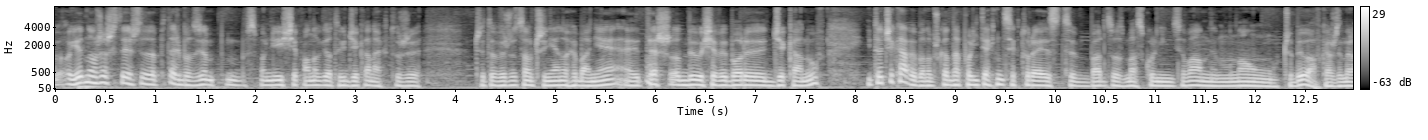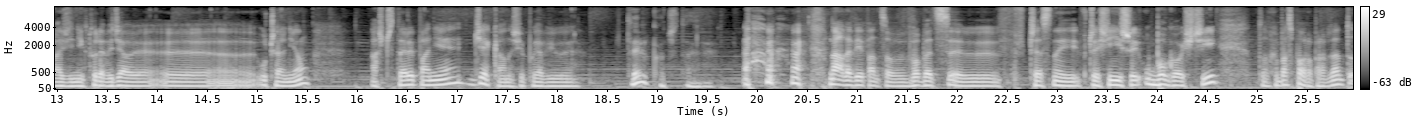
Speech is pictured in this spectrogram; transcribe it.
y, o jedną rzecz chcę jeszcze zapytać, bo wspomnieliście panowie o tych dziekanach, którzy czy to wyrzucą, czy nie, no chyba nie. Y, Też odbyły się wybory dziekanów i to ciekawe, bo na przykład na Politechnice, która jest bardzo zmaskulinizowaną, czy była w każdym razie, niektóre wydziały y, uczelnią, aż cztery panie dziekan się pojawiły. Tylko cztery. No ale wie pan co, wobec y, wczesnej, wcześniejszej ubogości, to chyba sporo, prawda? To,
